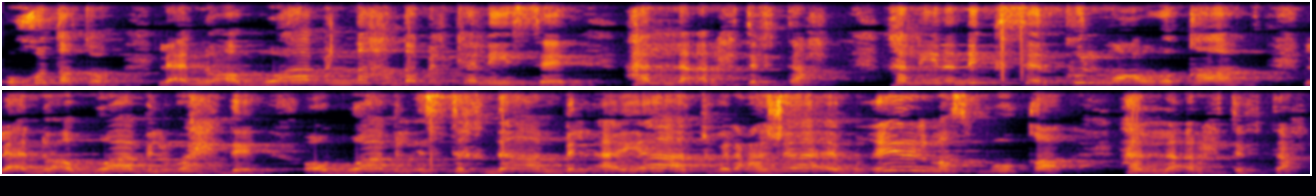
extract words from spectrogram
وخططه لأنه أبواب النهضة بالكنيسة هلأ رح تفتح. خلينا نكسر كل معوقات لأنه أبواب الوحدة وأبواب الاستخدام بالآيات والعجائب غير المسبوقة هلأ رح تفتح.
